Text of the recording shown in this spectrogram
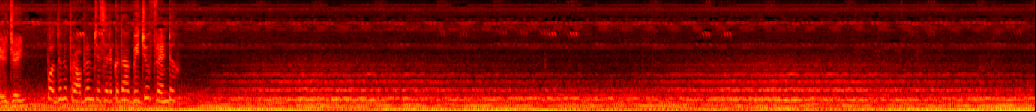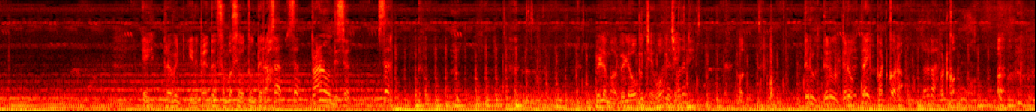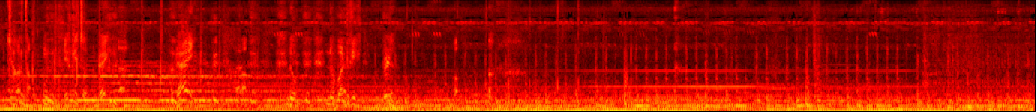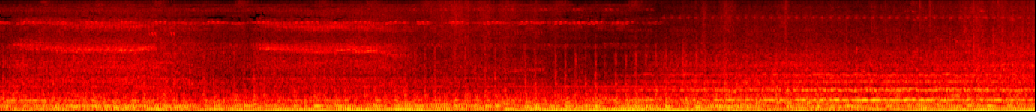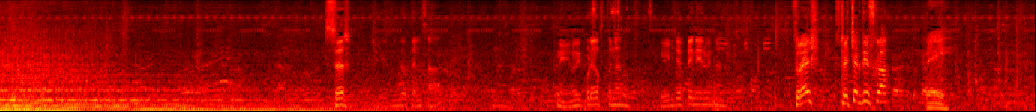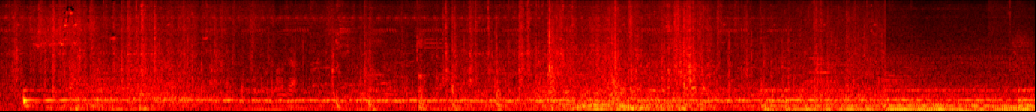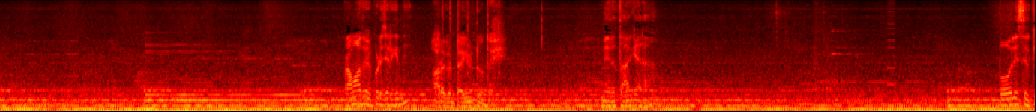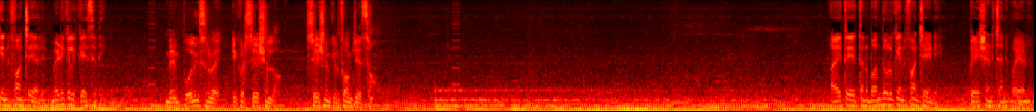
ఏ జైన్? పొద్దున ప్రాబ్లం చేశాడు కదా బిజు ఫ్రెండ్. ప్రవీణ్ ఇది పెద్ద సమస్య అవుతుందిరా. సార్ సార్ ప్రాణం ఉంది సార్. సార్. వెళ్ళమ్మా వెళ్ళి ఓపెన్ చేయి ఓపెన్ చేయి. తిరుగు తిరుగు తిరుగు. రేయ్ పట్టుకోరా. పట్టుకో. జాగ్రత్త. ఎక్కించు రేయ్ రేయ్ నువ్వు నువ్వు బండికి వెళ్ళు. నేను ఇప్పుడే వస్తున్నాను. వీడు చెప్పి నేను విన్నాను. సురేష్ స్ట్రెచ్చర్ తీసుకురా. రే ప్రమాదం ఎప్పుడు జరిగింది? అరగంట అయి ఉంటుంది మీరు తాగారా? పోలీసులకి ఇన్ఫార్మ్ చేయాలి. మెడికల్ కేసు ఇది. మేము పోలీసులవే ఇక్కడ స్టేషన్లో. స్టేషన్కి ఇన్ఫార్మ్ చేసాం అయితే ఇతని బంధువులకి ఇన్ఫార్మ్ చేయండి. పేషెంట్ చనిపోయాడు.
